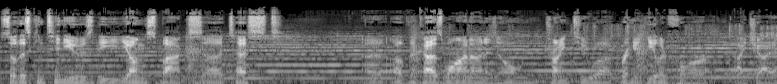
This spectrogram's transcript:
So this continues the young Spock's uh, test uh, of the Kahs-wan on his own, trying to uh, bring a healer for I-Chaya.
